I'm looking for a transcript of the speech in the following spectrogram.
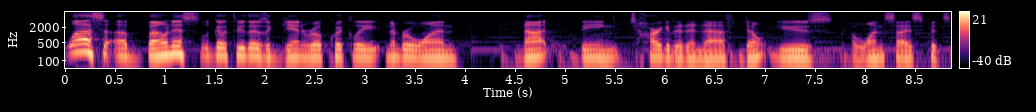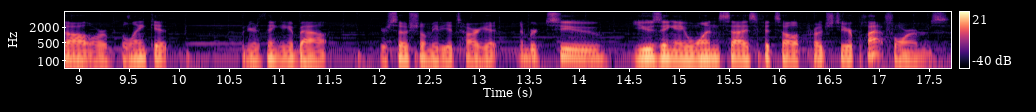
plus a bonus. We'll go through those again real quickly. Number one, not being targeted enough. Don't use a one size fits all or blanket when you're thinking about your social media target. Number two, using a one size fits all approach to your platforms,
